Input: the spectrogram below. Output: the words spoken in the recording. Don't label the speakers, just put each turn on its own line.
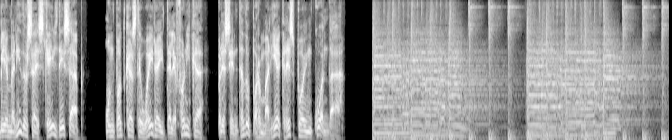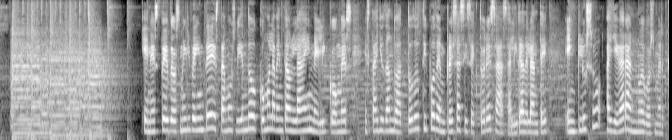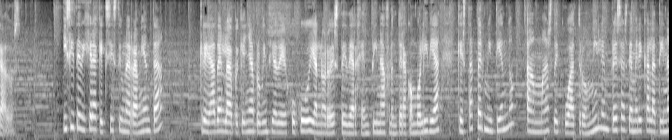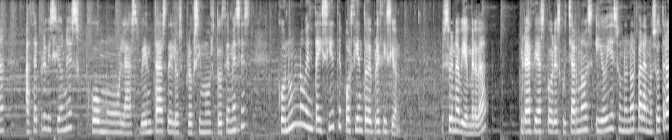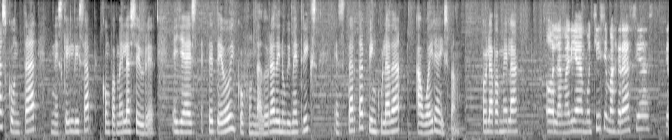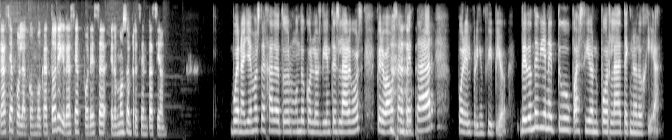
Bienvenidos a Scale This Up, un podcast de Weira y Telefónica presentado por María Crespo en Cuanda.
En este 2020 estamos viendo cómo la venta online, el e-commerce, está ayudando a todo tipo de empresas y sectores a salir adelante e incluso a llegar a nuevos mercados. ¿Y si te dijera que existe una herramienta creada en la pequeña provincia de Jujuy, al noroeste de Argentina, frontera con Bolivia, que está permitiendo a más de 4.000 empresas de América Latina hacer previsiones como las ventas de los próximos 12 meses con un 97% de precisión. Suena bien, ¿verdad? Gracias por escucharnos y hoy es un honor para nosotras contar en Scale This Up con Pamela Seurer. Ella es CTO y cofundadora de Nubimetrics, startup vinculada a Waira Ispam. Hola Pamela.
Hola María, muchísimas gracias. Gracias por la convocatoria y gracias por esa hermosa presentación.
Bueno, ya hemos dejado a todo el mundo con los dientes largos, pero vamos a empezar por el principio. ¿De dónde viene tu pasión por la tecnología?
